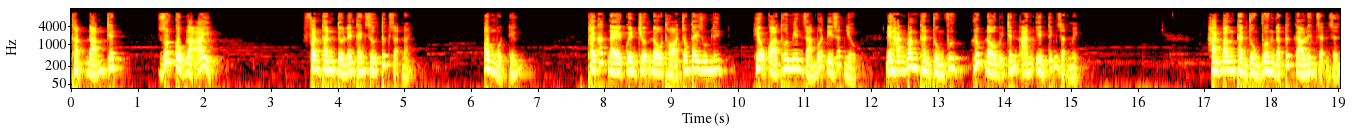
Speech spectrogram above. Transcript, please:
Thật đáng chết. Rốt cục là ai? Phân thân từ lên thánh sứ tức giận nói. Ông một tiếng. Thời khắc này quyền trượng đầu thỏ trong tay run lên. Hiệu quả thôi miên giảm bớt đi rất nhiều. Để hàn băng thần trùng vương Lúc đầu bị chấn an yên tĩnh giận mình. Hàn băng thần trùng vương lập tức gào lên giận dữ.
